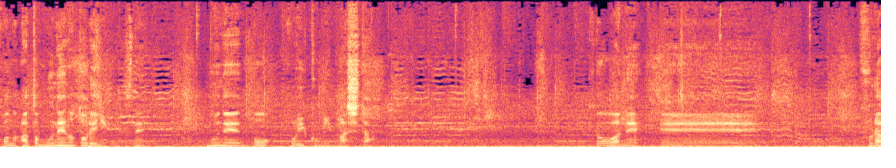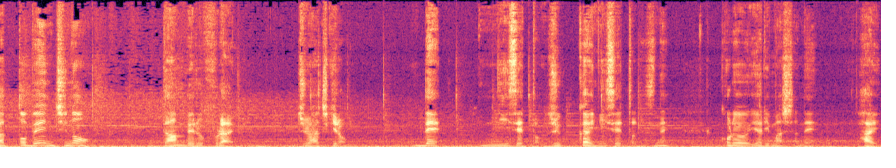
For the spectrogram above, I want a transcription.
このあと胸のトレーニングですね。胸を追い込みました。今日はね、えー、フラットベンチのダンベルフライ1 8キロ。で2セット。10回2セットですね。これをやりましたね。はい。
